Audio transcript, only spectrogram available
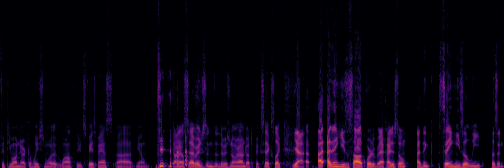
51 yard completion with one off the dude's face mask. Uh, you know, Darnell Savage in the divisional round dropped a pick six. Like, Yeah. I, I think he's a solid quarterback. I just don't. I think saying he's elite. Listen,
